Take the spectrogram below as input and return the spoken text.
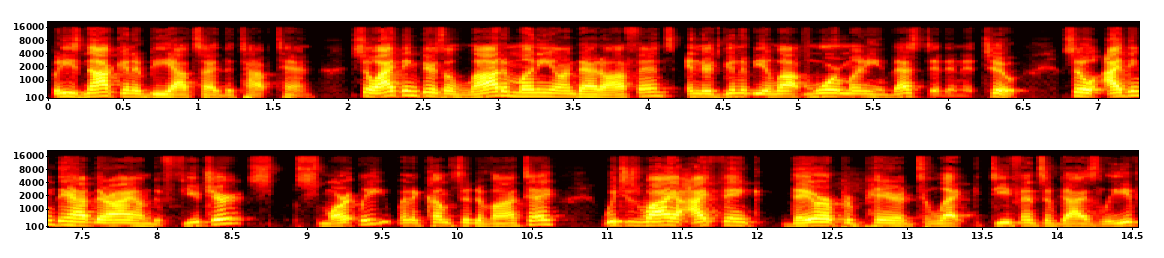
but he's not going to be outside the top 10. So I think there's a lot of money on that offense, and there's going to be a lot more money invested in it too. So I think they have their eye on the future smartly when it comes to DeVonta, which is why I think they are prepared to let defensive guys leave.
